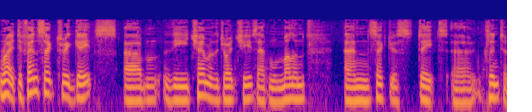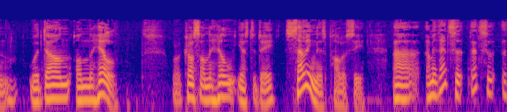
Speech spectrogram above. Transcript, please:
Right, Defence Secretary Gates, um, the Chairman of the Joint Chiefs, Admiral Mullen, and Secretary of State uh, Clinton were down on the Hill, across on the Hill yesterday, selling this policy. Uh, I mean, that's a, that's a, a,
